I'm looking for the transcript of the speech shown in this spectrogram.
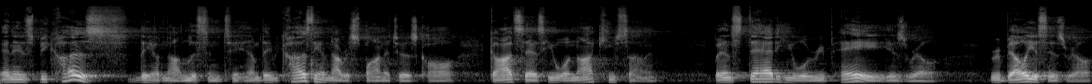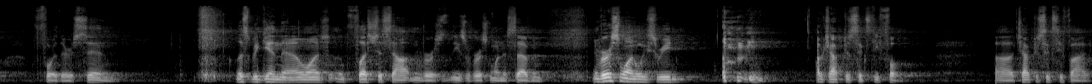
And it's because they have not listened to him, they, because they have not responded to his call, God says he will not keep silent, but instead he will repay Israel, rebellious Israel, for their sin. Let's begin there. I want to flesh this out in verse, these are verse 1 to 7. In verse 1, we read of chapter 64, uh, chapter 65.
